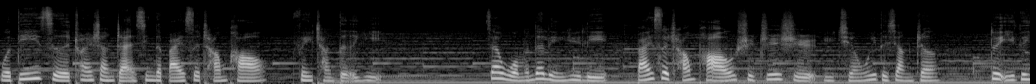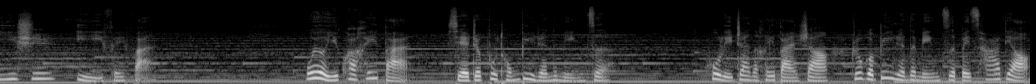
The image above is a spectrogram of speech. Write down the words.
我第一次穿上崭新的白色长袍，非常得意。在我们的领域里，白色长袍是知识与权威的象征。对一个医师意义非凡。我有一块黑板，写着不同病人的名字。护理站的黑板上，如果病人的名字被擦掉，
